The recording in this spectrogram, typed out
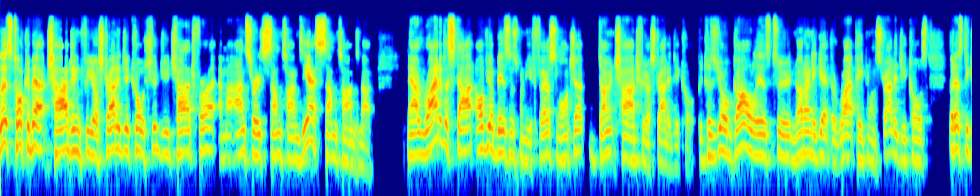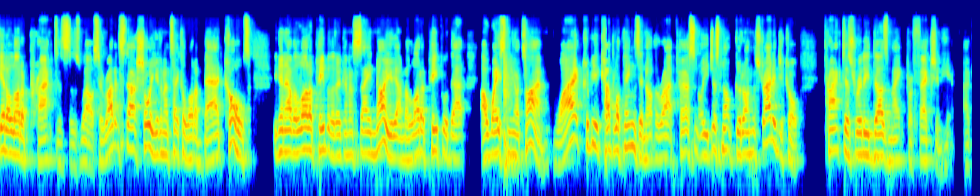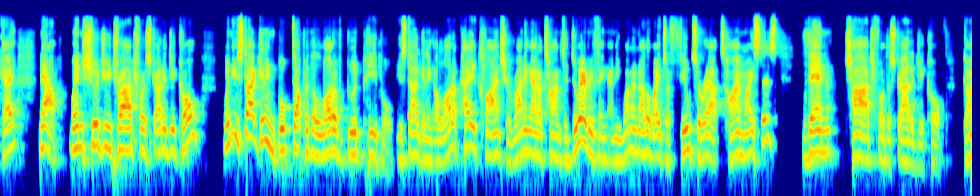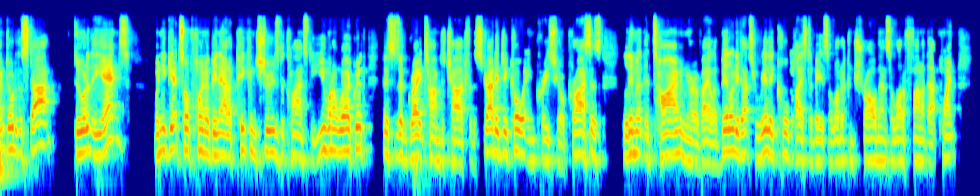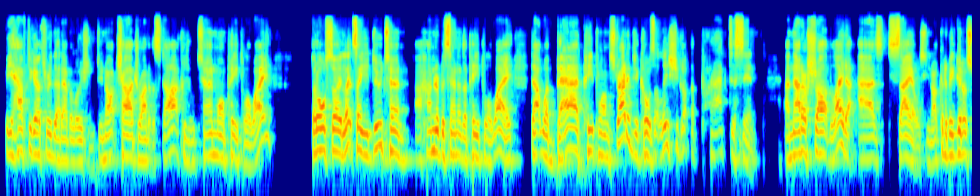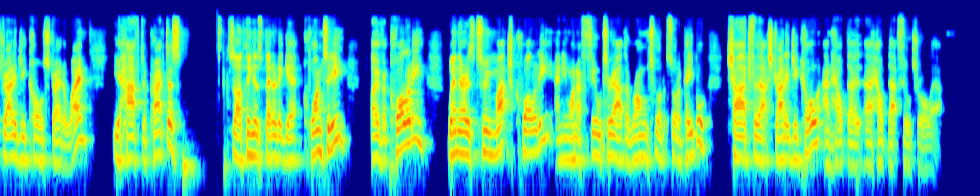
let's talk about charging for your strategy call. Should you charge for it? And my answer is sometimes yes, sometimes no. Now, right at the start of your business, when you first launch it, don't charge for your strategy call because your goal is to not only get the right people on strategy calls, but it's to get a lot of practice as well. So, right at the start, sure, you're going to take a lot of bad calls. You're going to have a lot of people that are going to say no. You're going to have a lot of people that are wasting your time. Why? It could be a couple of things. They're not the right person, or you're just not good on the strategy call. Practice really does make perfection here. Okay. Now, when should you charge for a strategy call? When you start getting booked up with a lot of good people, you start getting a lot of paid clients, you're running out of time to do everything, and you want another way to filter out time wasters, then charge for the strategy call. Don't do it at the start, do it at the end. When you get to a point of being able to pick and choose the clients that you want to work with, this is a great time to charge for the strategy call, increase your prices, limit the time and your availability. That's a really cool place to be. It's a lot of control, then it's a lot of fun at that point. But you have to go through that evolution. Do not charge right at the start because you'll turn more people away. But also, let's say you do turn 100% of the people away that were bad people on strategy calls, at least you got the practice in. And that'll show up later as sales. You're not going to be good at strategy calls straight away. You have to practice. So I think it's better to get quantity over quality. When there is too much quality and you want to filter out the wrong sort of people, charge for that strategy call and help, those, uh, help that filter all out.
